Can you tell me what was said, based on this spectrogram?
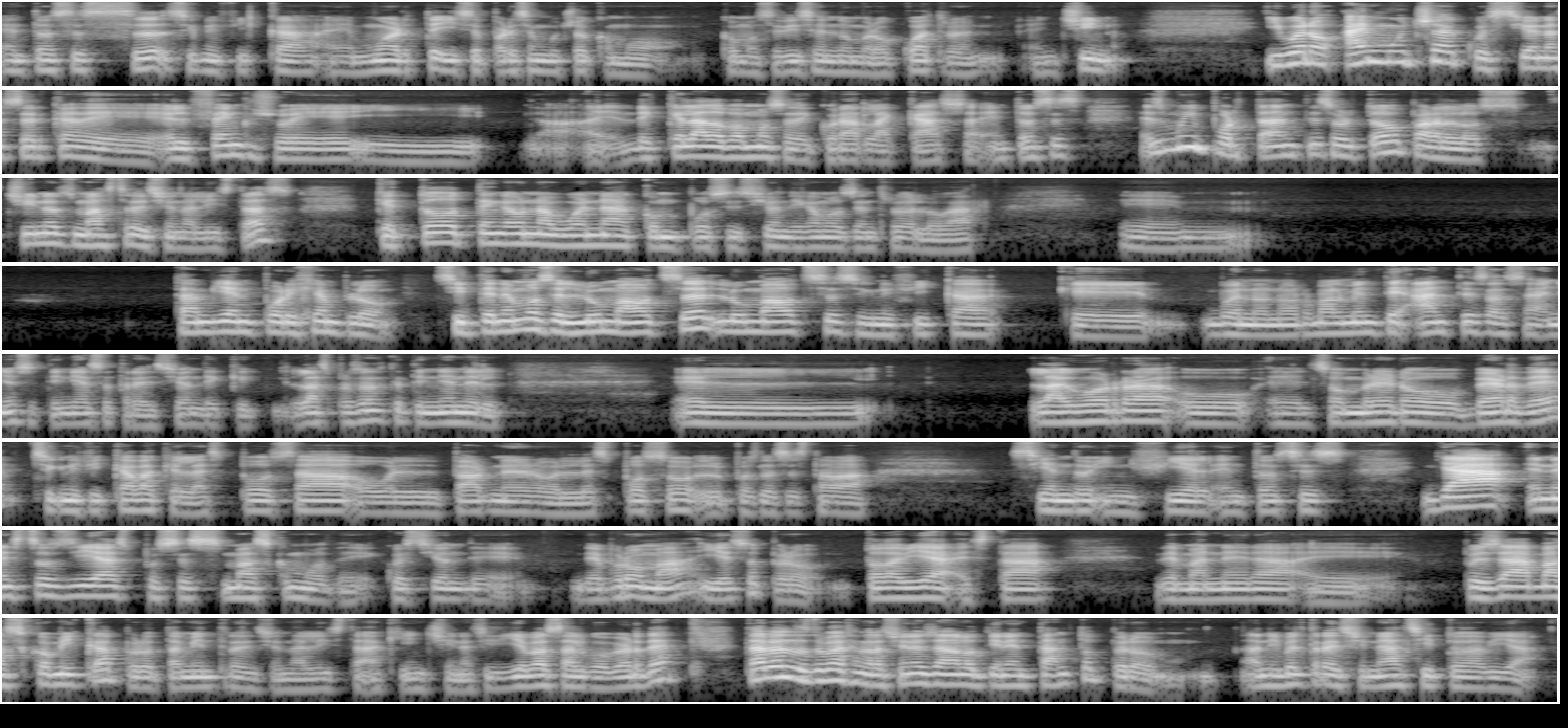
entonces significa eh, muerte y se parece mucho como, como se dice el número 4 en, en chino. Y bueno, hay mucha cuestión acerca del el Feng Shui y ah, de qué lado vamos a decorar la casa. Entonces, es muy importante, sobre todo para los chinos más tradicionalistas, que todo tenga una buena composición, digamos, dentro del hogar. Em, también, por ejemplo, si tenemos el Lu Mao Tse, Lu Mao Tse significa que, bueno, normalmente antes, hace años, se tenía esa tradición de que las personas que tenían el, el, la gorra o el sombrero verde significaba que la esposa o el partner o el esposo pues les estaba siendo infiel. Entonces ya en estos días pues es más como de cuestión de, broma y eso, pero todavía está de manera eh, pues ya más cómica, pero también tradicionalista aquí en China. Si llevas algo verde, tal vez las nuevas generaciones ya no lo tienen tanto, pero a nivel tradicional sí todavía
